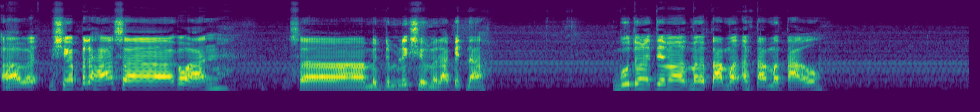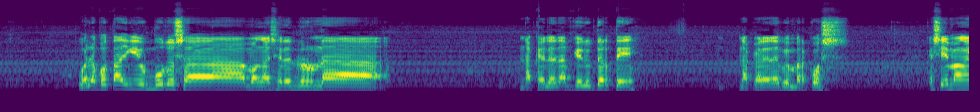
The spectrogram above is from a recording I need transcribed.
Ah, siya nga pala ha sa kawan sa midterm election malapit na. Ibuto natin mga, mga tama, ang tamang tao. Wala po tayong ibubuto sa mga senador na nakailanap kay Duterte, nakailanap kay Marcos. Kasi mga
